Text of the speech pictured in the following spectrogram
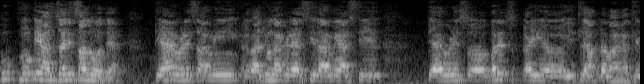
खूप मोठी हालचाली चालू होत्या. त्यावेळेस आम्ही राजू नागरे असतील आम्ही असतील त्यावेळेस बरेच काही इथल्या आपल्या भागातले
